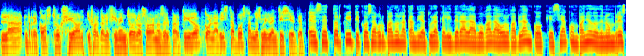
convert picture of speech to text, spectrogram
la reconstrucción y fortalecimiento de los órganos del partido, con la vista puesta en 2027. El sector crítico se ha agrupado en la candidatura que lidera la abogada Olga Blanco, que se ha acompañado de nombres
